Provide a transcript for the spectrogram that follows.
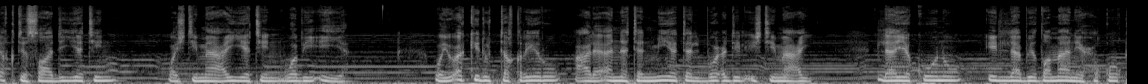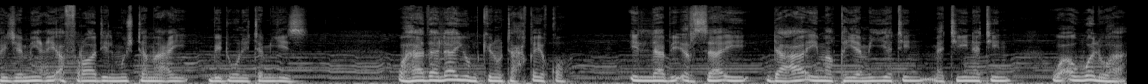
اقتصادية واجتماعية وبيئية. ويؤكد التقرير على أن تنمية البعد الاجتماعي لا يكون إلا بضمان حقوق جميع أفراد المجتمع بدون تمييز وهذا لا يمكن تحقيقه إلا بإرساء دعائم قيمية متينة وأولها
